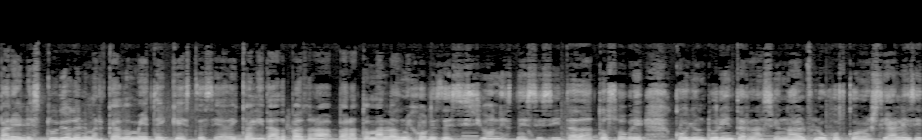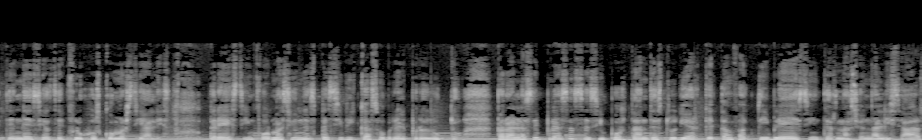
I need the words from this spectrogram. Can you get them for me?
para el estudio del mercado meta y que éste sea de calidad para, para tomar las mejores decisiones Necesita datos sobre coyuntura internacional, flujos comerciales y tendencias de flujos comerciales. 3. Información específica sobre el producto. Para las empresas es importante estudiar qué tan factible es internacionalizar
